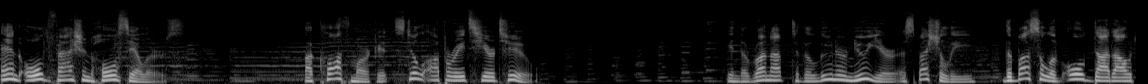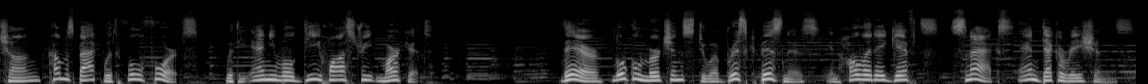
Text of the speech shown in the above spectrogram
and old fashioned wholesalers. A cloth market still operates here too. In the run up to the Lunar New Year, especially, the bustle of old Dadaocheng comes back with full force with the annual Dihua Street Market. There, local merchants do a brisk business in holiday gifts, snacks, and decorations.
